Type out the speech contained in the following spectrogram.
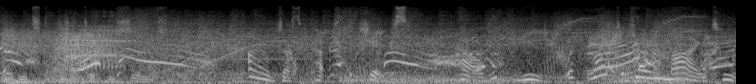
Maybe it's time I took you seriously. I'll just cut to the chase. How would you like to join my team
